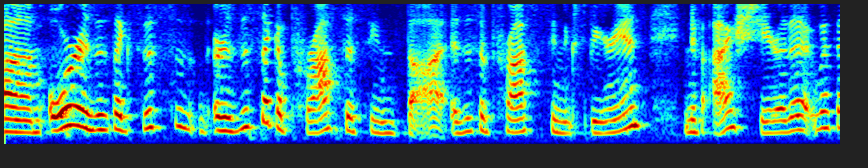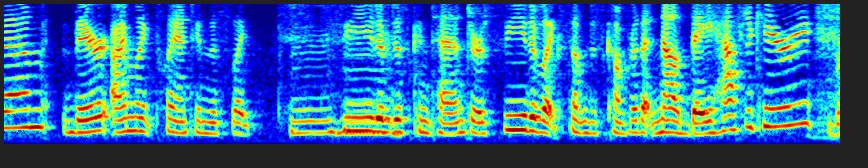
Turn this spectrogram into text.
Um, or is this like this is, or is this like a processing thought? Is this a processing experience? And if I share that with them, they're I'm like planting this like seed Mm-hmm. of discontent or seed of like some discomfort that now they have to carry. And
